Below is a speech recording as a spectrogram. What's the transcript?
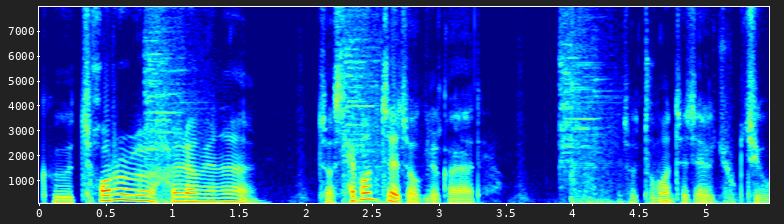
그 철을 하려면은 저 세 번째 저길 가야 돼요. 저 두 번째 제일 죽치고.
